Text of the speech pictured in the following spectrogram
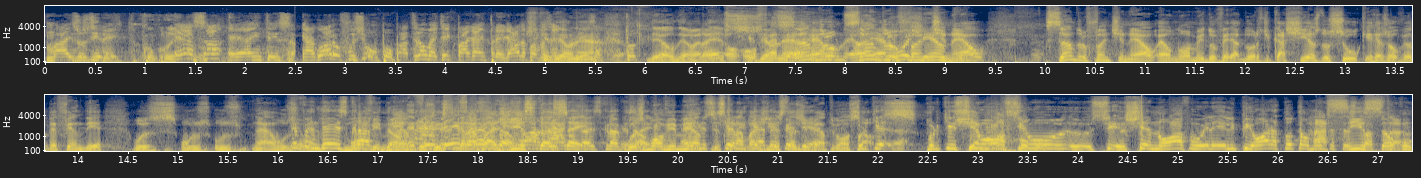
mais os direitos. Concluir. Essa é a intenção. Agora o, funcio- o patrão vai ter que pagar a empregada para fazer deu, limpeza. né? Tô- Deu, deu, era isso. que deu, né? Sandro, É um- é- é Sandro. Fantinel. Sandro Fantinel é o nome do vereador de Caxias do Sul que resolveu defender os, os, os, né, os, Defender movimentos Defender escravagistas, escravidão. os É movimentos quer escravagistas de. Bento Gonçalves. Porque, porque se, o, se Xenófobo. o se- xenófobo, ele, ele piora totalmente essa Racista. situação com,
